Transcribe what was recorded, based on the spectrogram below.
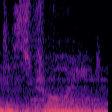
Destroyed.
